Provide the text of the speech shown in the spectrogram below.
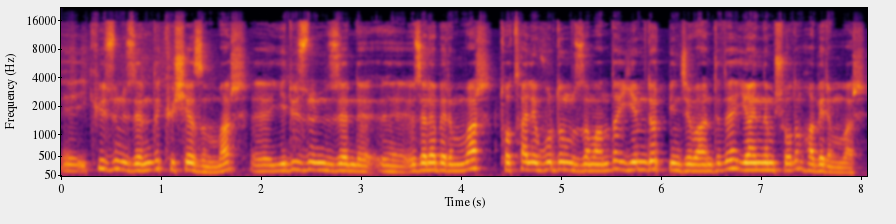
E, 200'ün üzerinde köşe yazım var. E, 700'ün üzerinde e, özel haberim var. Totale vurduğumuz zaman da 24 bin civarında da yayınlamış olduğum haberim var.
